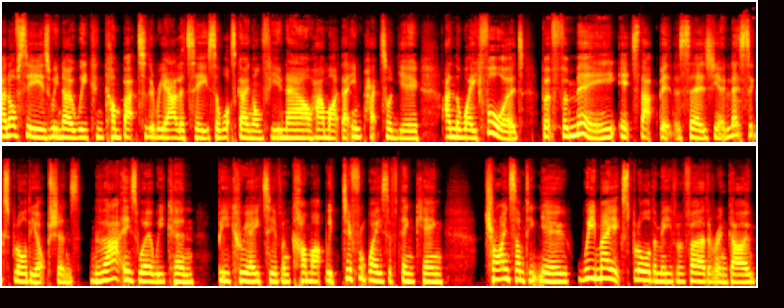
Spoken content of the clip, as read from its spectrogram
And obviously, as we know, we can come back to the reality. So, what's going on for you now? How might that impact on you and the way forward? But for me, it's that bit that says, you know, let's explore the options. That is where we can be creative and come up with different ways of thinking, trying something new. We may explore them even further and go,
